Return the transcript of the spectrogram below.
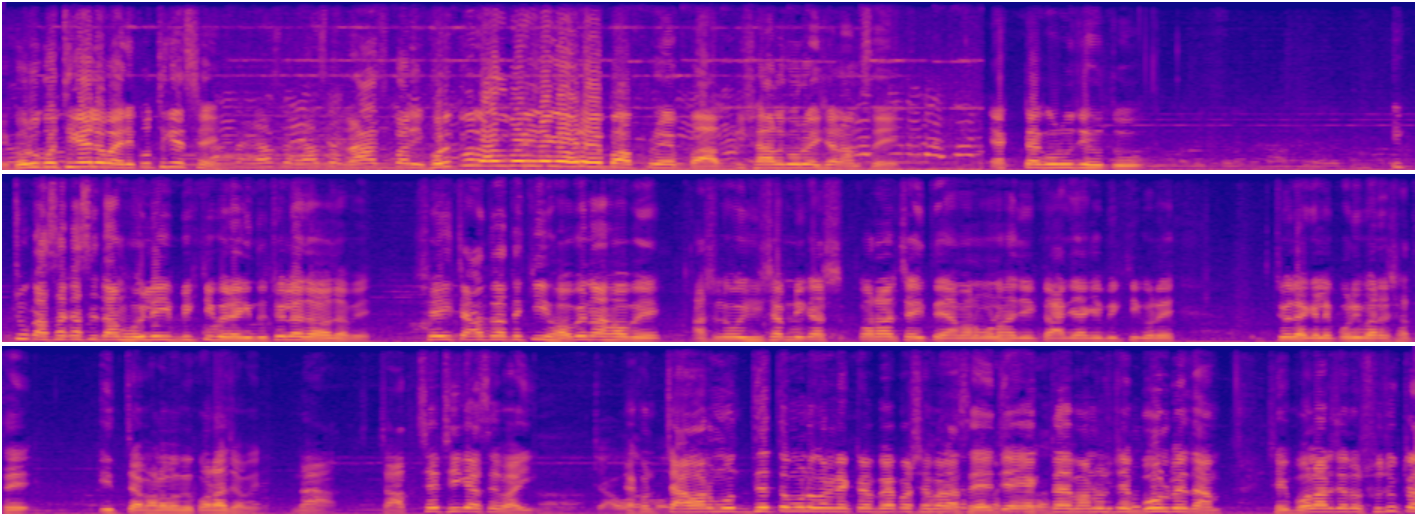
এ গরু বাইরে? কোথেকে এসছে? রাজবাড়ি রাজবাড়ি রাজবাড়ি। ফরিদপুর রাজবাড়ি নাকি? ওরে বাপরে বাপ বিশাল গরু এসে নামছে। একটা গরু যেহেতু একটু কাছাকাছি দাম হইলেই বিক্রি করে কিন্তু চলে যাওয়া যাবে। সেই চাঁদ রাতে কি হবে না হবে আসলে ওই হিসাব নিকাশ করার চাইতে আমার মনে হয় যে একটু আগে আগে বিক্রি করে চলে গেলে পরিবারের সাথে ইচ্ছা ভালোভাবে করা যাবে। না চাচ্ছে ঠিক আছে ভাই। এখন চাওয়ার মধ্যে তো মনে করেন একটা ব্যাপার স্যাপার আছে যে একটা মানুষ যে বলবে দাম সেই বলার যেন সুযোগটা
